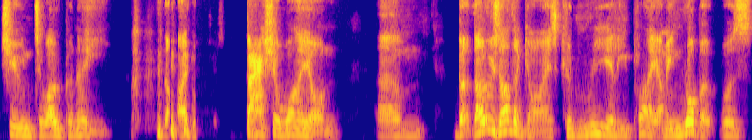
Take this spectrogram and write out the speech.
tuned to open E that I would bash away on. Um, but those other guys could really play. I mean, Robert was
